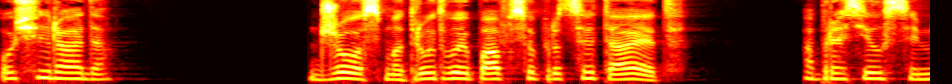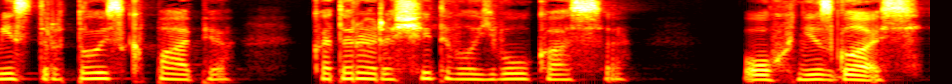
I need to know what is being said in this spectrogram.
«Очень рада». «Джо, смотрю, твой пап все процветает», — обратился мистер Тойс к папе, который рассчитывал его у кассы. «Ох, не сглазь»,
